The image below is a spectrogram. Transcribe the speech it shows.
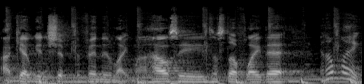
I kept getting shit defending like my house aides and stuff like that. And I'm like,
